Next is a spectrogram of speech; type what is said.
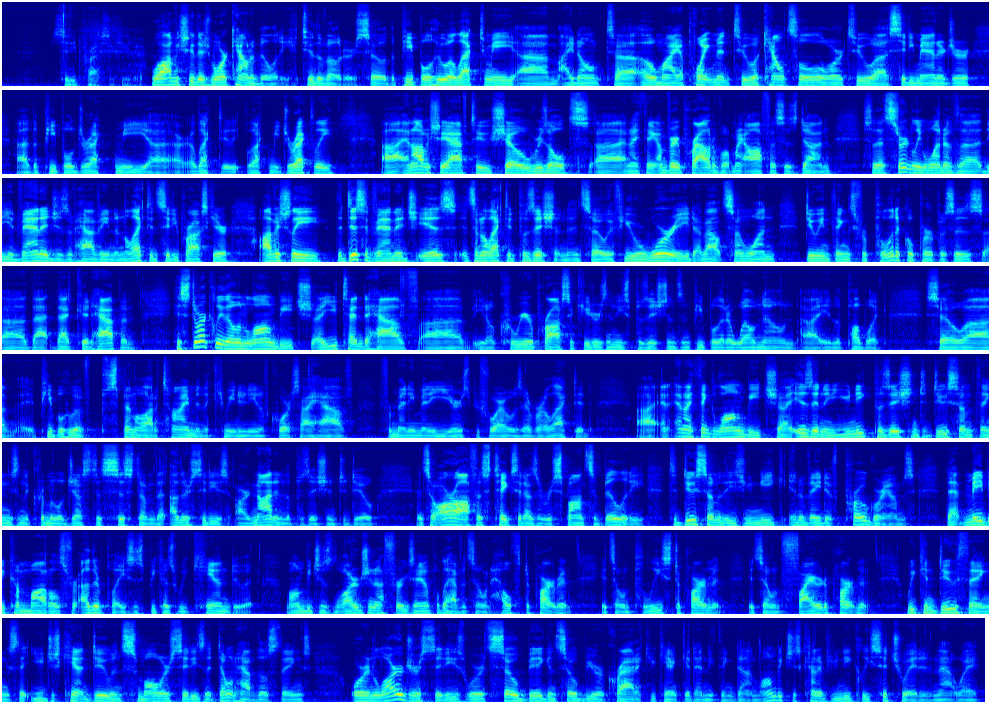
city prosecutor? Well, obviously, there's more accountability to the voters. So the people who elect me, um, I don't uh, owe my appointment to a council or to a city manager. Uh, the people direct me uh, or elect, elect me directly. Uh, and obviously, I have to show results, uh, and I think I'm very proud of what my office has done. So that's certainly one of the, the advantages of having an elected city prosecutor. Obviously, the disadvantage is it's an elected position, and so if you are worried about someone doing things for political purposes, uh, that that could happen. Historically, though, in Long Beach, uh, you tend to have uh, you know career prosecutors in these positions and people that are well known uh, in the public. So people who have spent a lot of time in the community, and of course, I have for many, many years before I was ever elected. Uh, and, and, I think Long Beach uh, is in a unique position to do some things in the criminal justice system that other cities are not in the position to do. And so our office takes it as a responsibility to do some of these unique, innovative programs that may become models for other places because we can do it. Long Beach is large enough, for example, to have its own health department, its own police department, its own fire department. We can do things that you just can't do in smaller cities that don't have those things or in larger cities where it's so big and so bureaucratic you can't get anything done. Long Beach is kind of uniquely situated in that way.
